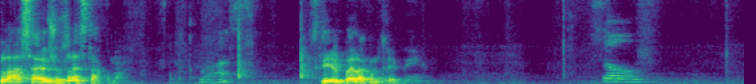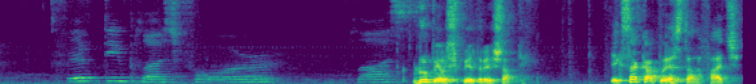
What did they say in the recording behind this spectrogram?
Plus, ai ajuns la asta acum. plus Scrie-l pe ăla cum trebuie. so 50 plus 4 plus Rupe-l și pe 37. Exact ca pe ăsta îl faci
